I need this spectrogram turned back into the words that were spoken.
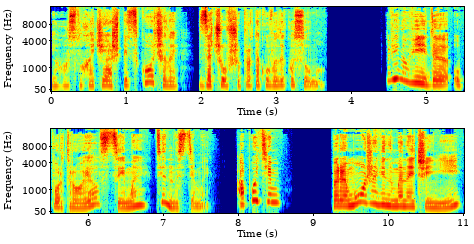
Його слухачі аж підскочили, зачувши про таку велику суму. Він увійде у Порт Роял з цими цінностями, а потім, переможе він мене чи ні,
